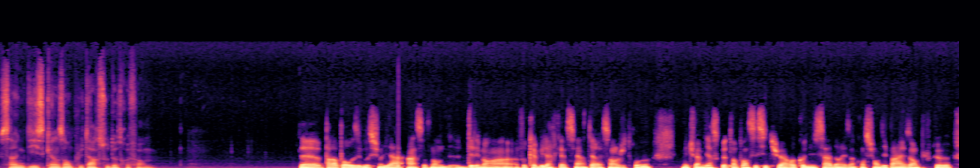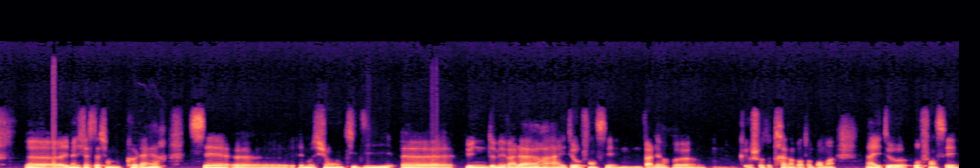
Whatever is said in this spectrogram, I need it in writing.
5, 10, 15 ans plus tard sous d'autres formes. Euh, par rapport aux émotions, il y a un certain nombre d'éléments, un vocabulaire qui est assez intéressant, je trouve. Mais tu vas me dire ce que tu en penses et si tu as reconnu ça dans les inconscients dits, par exemple, que euh, les manifestations de colère, c'est euh, l'émotion qui dit une de mes valeurs a été offensée, une valeur quelque chose de très important pour moi, a été offensé.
